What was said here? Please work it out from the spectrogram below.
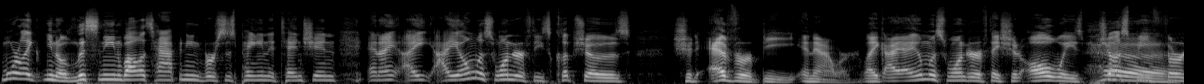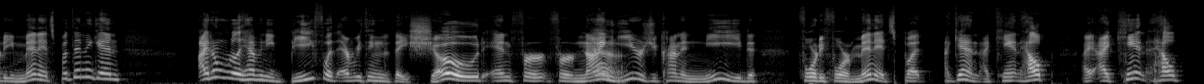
more like, you know, listening while it's happening versus paying attention. And I I, I almost wonder if these clip shows should ever be an hour. Like I, I almost wonder if they should always just be 30 minutes. But then again, I don't really have any beef with everything that they showed. And for for nine Yeah. years, you kind of need 44 minutes. But again, I can't help. I, I can't help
